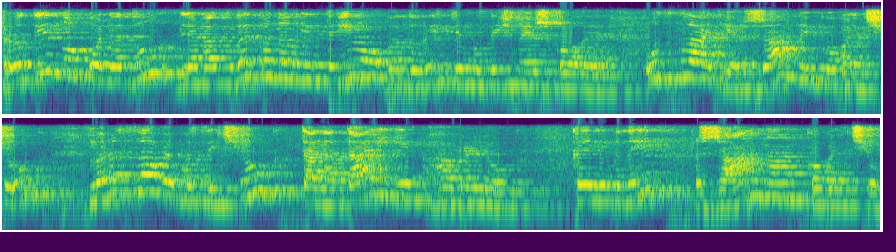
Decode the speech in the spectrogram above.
Родинну коляду для вас виконали тріо бандуристів музичної школи у складі Жанни Ковальчук, Мирослави Мосичук та Наталії Гаврилюк. Керівник Жанна Ковальчук.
